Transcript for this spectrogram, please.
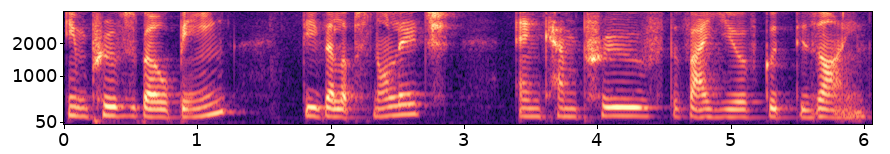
improves well being, develops knowledge, and can prove the value of good design.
